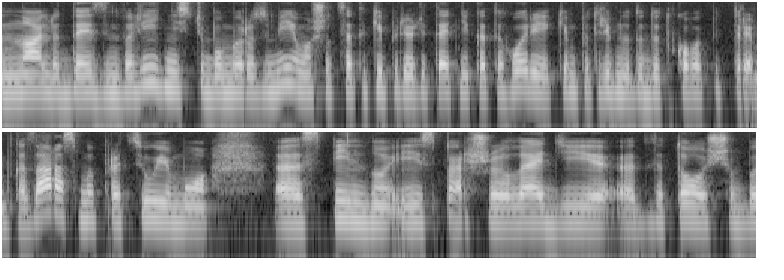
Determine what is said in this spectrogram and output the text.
на людей з інвалідністю, бо ми розуміємо, що це такі пріоритетні категорії, яким потрібна додаткова підтримка. Зараз ми працюємо е, спільно із першою леді е, для того, щоб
